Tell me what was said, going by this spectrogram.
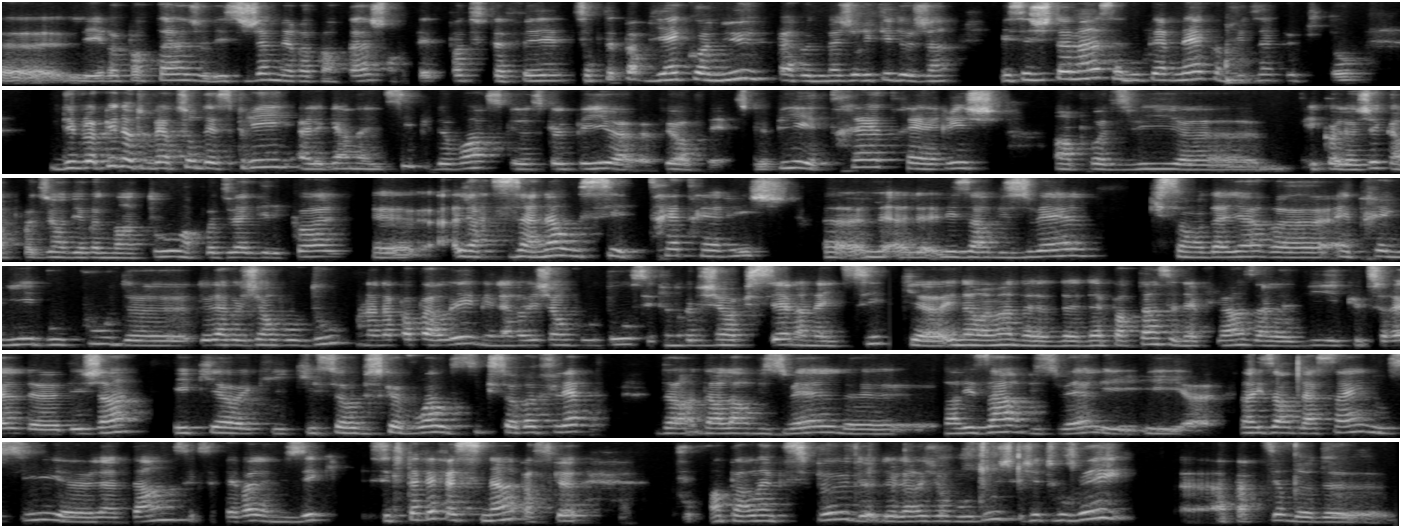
les reportages, les sujets de mes reportages sont peut-être pas tout à fait, sont peut-être pas bien connus par une majorité de gens. Et c'est justement, ça nous permet, comme je disais un peu plus tôt, développer notre ouverture d'esprit à l'égard d'Haïti, puis de voir ce que, ce que le pays peut offrir. Parce que le pays est très, très riche en produits euh, écologiques, en produits environnementaux, en produits agricoles. Euh, L'artisanat aussi est très, très riche. Euh, les arts visuels, qui sont d'ailleurs euh, imprégnés beaucoup de, de, la religion vaudou. On n'en a pas parlé, mais la religion vaudou, c'est une religion officielle en Haïti qui a énormément d'importance et d'influence dans la vie culturelle de, des gens et qui, a, qui, qui se, ce que voit aussi, qui se reflète dans, dans l'art visuel, euh, dans les arts visuels et, et euh, dans les arts de la scène aussi, euh, la danse, etc., la musique. C'est tout à fait fascinant parce que, en parlant un petit peu de, de la région Vaudou, j'ai trouvé, à partir de, de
